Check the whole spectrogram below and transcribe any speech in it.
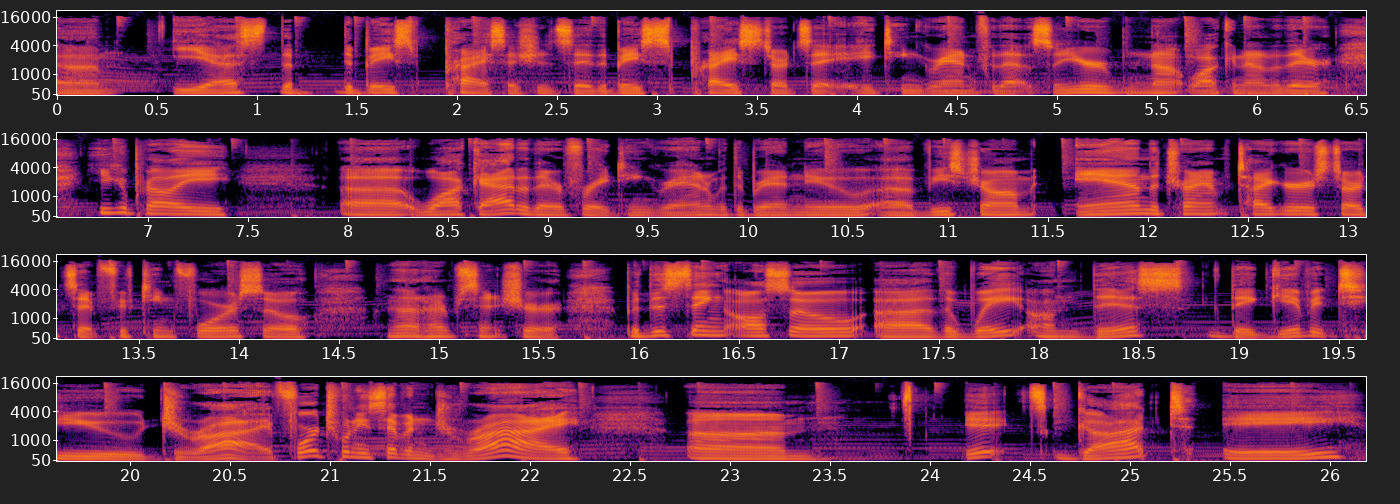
Um, the the base price, I should say, the base price starts at 18 grand for that. So you're not walking out of there. You could probably uh, walk out of there for 18 grand with the brand new uh, V-Strom and the Triumph Tiger starts at 15.4 so I'm not 100% sure. But this thing also uh, the weight on this they give it to you dry 427 dry. Um, it's got a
